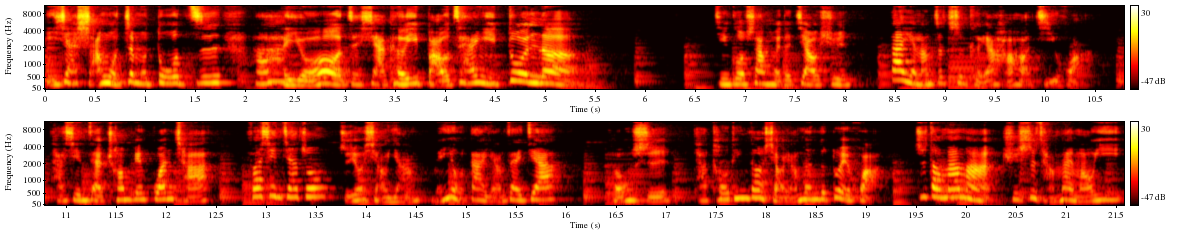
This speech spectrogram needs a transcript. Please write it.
一下赏我这么多只。哎呦，这下可以饱餐一顿了。经过上回的教训，大野狼这次可要好好计划。他先在窗边观察。发现家中只有小羊，没有大羊在家。同时，他偷听到小羊们的对话，知道妈妈去市场卖毛衣。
